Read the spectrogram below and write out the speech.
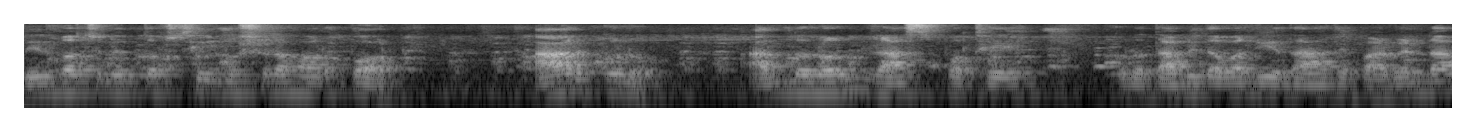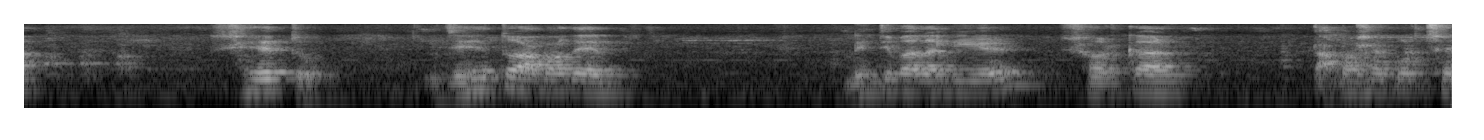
নির্বাচনের তফসিল ঘোষণা হওয়ার পর আর কোনো আন্দোলন রাজপথে কোনো দাবি দাবা নিয়ে দাঁড়াতে পারবেন না। সেহেতু, যেহেতু আমাদের নীতিমালা নিয়ে সরকার তামাশা করছে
